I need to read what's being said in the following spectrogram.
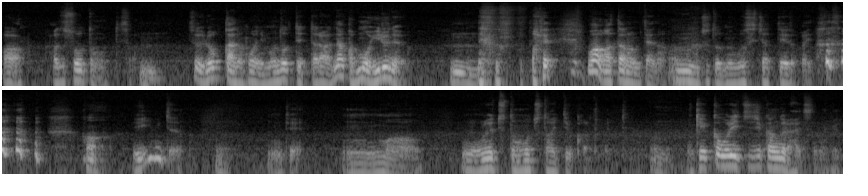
あ外そうと思ってさ、うん。すぐロッカーの方に戻ってったらなんかもういるのよ。うん。あれ？もう上がったの？みたいな、うん、ちょっとのぼせちゃってとか言って。はえ？みたいな、うん、で、うん、まあ俺ちょっともうちょっと入ってるからとか言って、結果俺1時間ぐらい入ってたんだけど。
